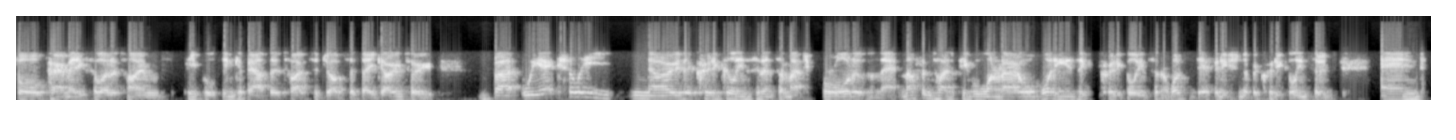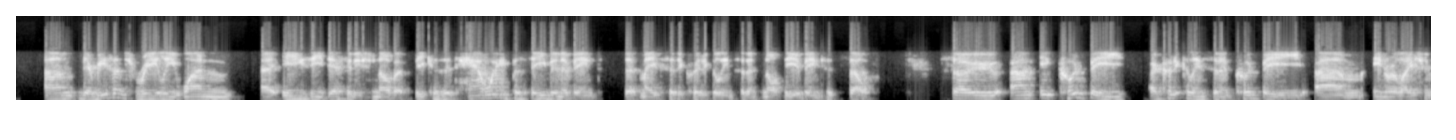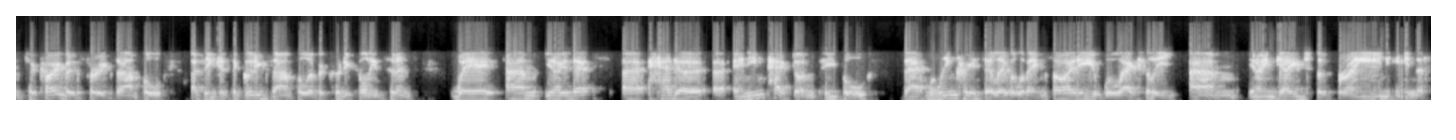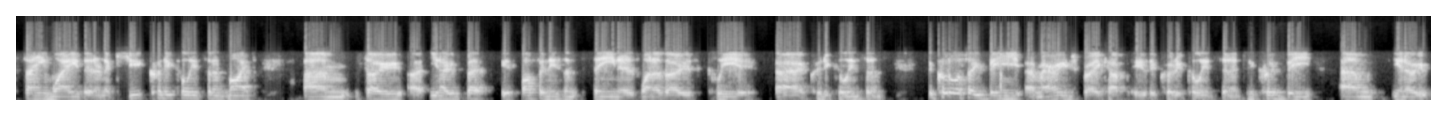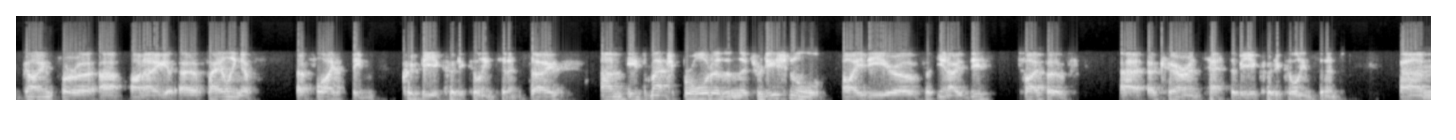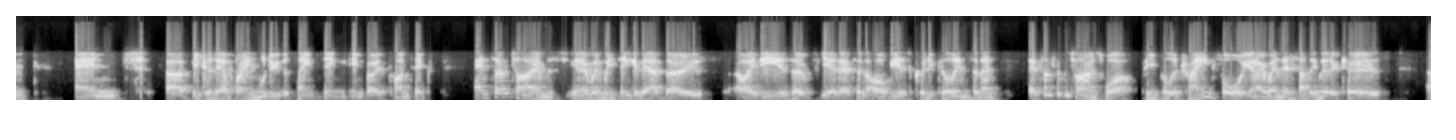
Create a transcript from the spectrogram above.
for paramedics, a lot of times people think about the types of jobs that they go to. But we actually know that critical incidents are much broader than that. And oftentimes people want to know, well, what is a critical incident? What's the definition of a critical incident? And um, there isn't really one uh, easy definition of it because it's how we perceive an event that makes it a critical incident, not the event itself. So um, it could be a critical incident could be um, in relation to COVID, for example. I think it's a good example of a critical incident where um, you know that's uh, had a, a, an impact on people that will increase their level of anxiety. It will actually, um, you know, engage the brain in the same way that an acute critical incident might. Um, so, uh, you know, but it often isn't seen as one of those clear uh, critical incidents. It could also be a marriage breakup is a critical incident. It could be um, you know, going for a, a on a, a failing of a flight thing could be a critical incident. So um, it's much broader than the traditional idea of, you know, this type of uh, occurrence has to be a critical incident. Um, and uh, because our brain will do the same thing in both contexts. And sometimes, you know, when we think about those ideas of, yeah, that's an obvious critical incident, that's sometimes what people are trained for. You know, when there's something that occurs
